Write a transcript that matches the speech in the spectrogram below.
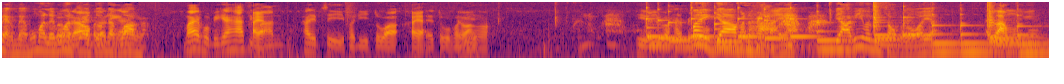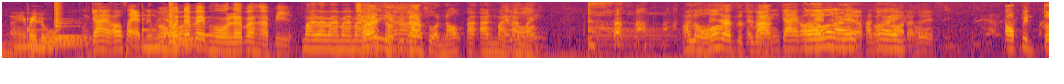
แบ่งแบ่งพวกมันเลยพวกมันเบิกแล้วไอตัวหนักเบิกแล้วว่างอะ ไม่ผมมีแค่ห้าสิบอันห้าสิบสี่พอดีตัวใครอะในตัวพอไม่หวัดีงเหรอที่เหลืออยู่กับใครไม่ไม่รู้ยามันหายอะ ยาพี่มันมี200อะ ไอ้หวังมึงอันนี้ไม่รู้ มึงจะให้เขาแสนหนึ่งไม่วัใช่นเหรนั้อนไม่โพลแล้วป่ะครับพี่ ไม่ไม่ไม่ไม่ไม่ใช่ส่วนที่ส่รัวนกส่วนน้องอะอันใหม่อันใหม่ฮัลโหล พี่ชายสุดไอ้ที่หวัรังกจะให้เขาแสนหนึ่งเออว่าไงไม่ใช่เหรอค่าสินว่าไงสอดอะเฮ้ยเอาปิ่นโต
